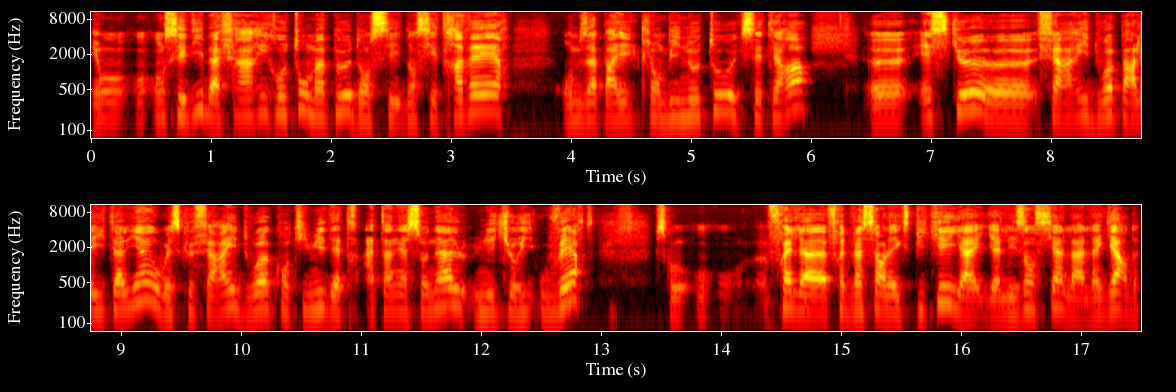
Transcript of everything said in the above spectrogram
Et on, s'est dit, bah, Ferrari retombe un peu dans ses, dans ses travers. On nous a parlé de clan Binotto, etc. Euh, est-ce que Ferrari doit parler italien ou est-ce que Ferrari doit continuer d'être international, une écurie ouverte? Parce que Fred, Vasseur l'a expliqué, il y, a, les anciens, la, garde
